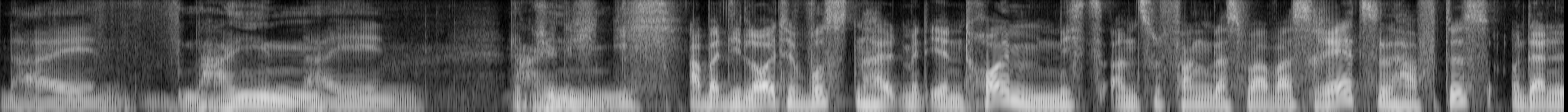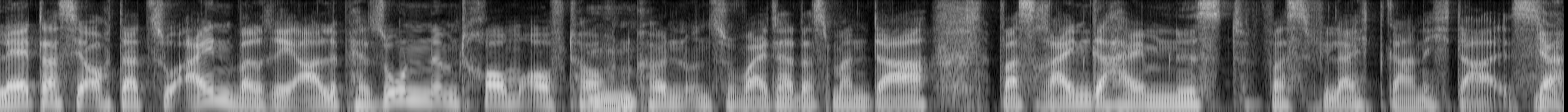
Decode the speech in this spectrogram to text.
Nein, Nein. nein, natürlich Nein. nicht. Aber die Leute wussten halt mit ihren Träumen nichts anzufangen. Das war was Rätselhaftes. Und dann lädt das ja auch dazu ein, weil reale Personen im Traum auftauchen können und so weiter, dass man da was reingeheimnist, was vielleicht gar nicht da ist. Ja,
